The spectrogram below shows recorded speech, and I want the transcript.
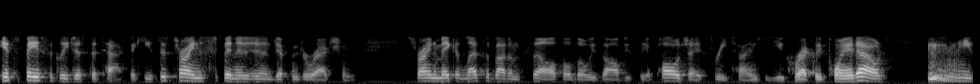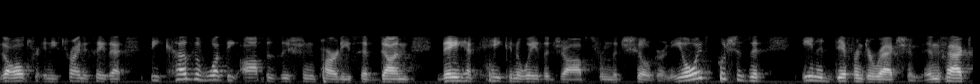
it's basically just a tactic. He's just trying to spin it in a different direction. Trying to make it less about himself, although he's obviously apologized three times, as you correctly pointed out he's all and he's trying to say that because of what the opposition parties have done, they have taken away the jobs from the children. He always pushes it in a different direction. In fact,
